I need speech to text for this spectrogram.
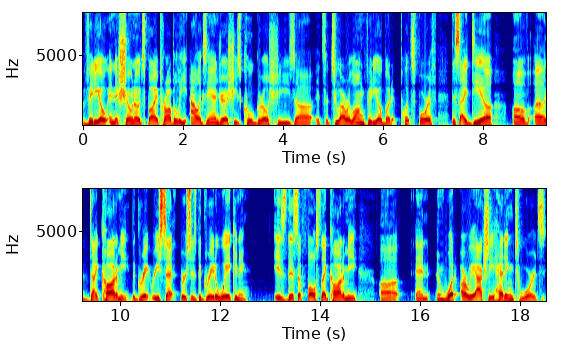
video in the show notes by probably Alexandra. She's a cool girl. She's uh, it's a two hour long video, but it puts forth this idea of a dichotomy the Great Reset versus the Great Awakening. Is this a false dichotomy? Uh, and, and what are we actually heading towards?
